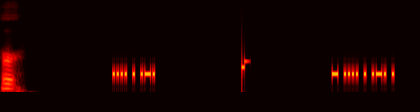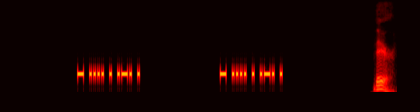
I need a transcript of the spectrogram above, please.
Her. There.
